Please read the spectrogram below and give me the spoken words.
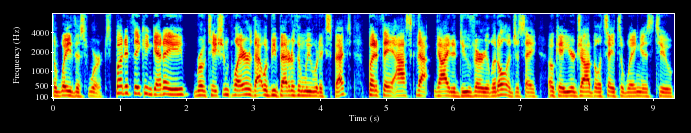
the way this works. But if they can get a rotation player, that would be better than we would expect. But if they ask that guy to do very little and just say, okay, your job, let's say it's a wing, is to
